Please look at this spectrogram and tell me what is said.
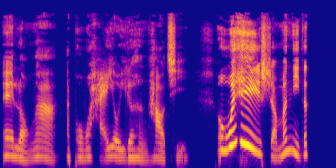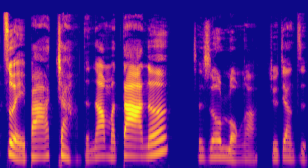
哎，龙啊，哎，婆婆还有一个很好奇，为什么你的嘴巴长得那么大呢？这时候龙啊就这样子。”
